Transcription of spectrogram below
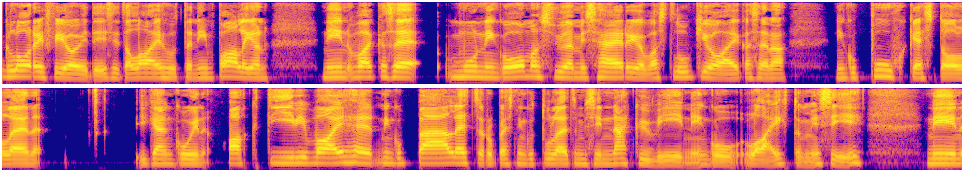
glorifioitiin sitä laihuutta niin paljon, niin vaikka se mun niin kuin oma syömishäiriö vasta lukioaikaisena niin kuin puhkesi tolleen ikään kuin aktiivivaihe niin kuin päälle, että se rupesi niin kuin, tulee tämmöisiä näkyviä niin kuin, laihtumisia, niin,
